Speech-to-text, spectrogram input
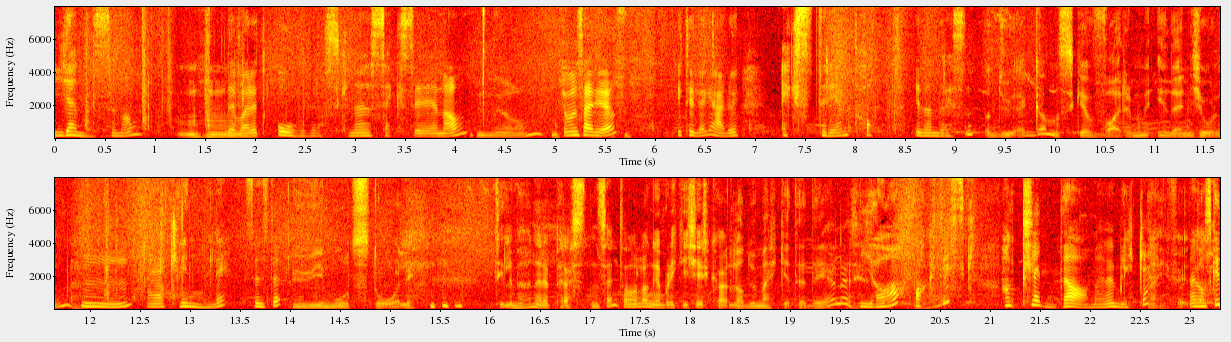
Jensemann, Mhm. det var et overraskende sexy navn. Ja. Ja, men seriøst, i tillegg er du ekstremt hot i den dressen. Du er ganske varm i den kjolen. Mm. Er jeg kvinnelig, syns du? Uimotståelig. Til og med han derre presten sendte han noen lange blikk i kirka. La du merke til det, eller? Ja, faktisk. Han kledde av meg med blikket. fy det er ganske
